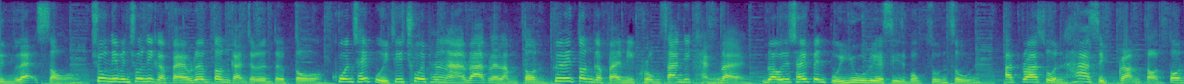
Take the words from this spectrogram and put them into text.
1 และ 2 ช่วงนี้เป็นช่วงที่กาแฟเริ่มต้นการเจริญเติบโต ควรใช้ปุ๋ยที่ช่วยพัฒนารากและลำต้น เพื่อให้ต้นกาแฟมีโครงสร้างที่แข็งแรง เราจะใช้เป็นปุ๋ยยูเรีย 4600 อัตราส่วน 50 กรัมต่อต้น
